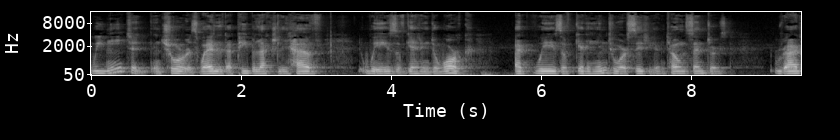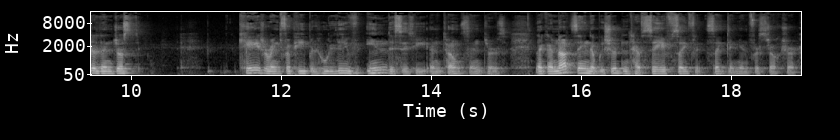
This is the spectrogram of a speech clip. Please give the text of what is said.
we need to ensure as well that people actually have ways of getting to work and ways of getting into our city and town centres rather than just catering for people who live in the city and town centres. Like I'm not saying that we shouldn't have safe cycling infrastructure,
